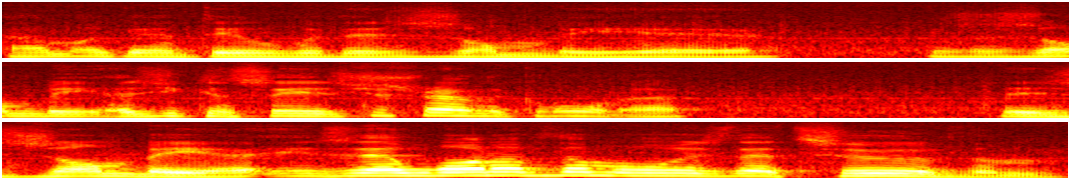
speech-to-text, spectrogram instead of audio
how am I going to deal with this zombie here? There's a zombie, as you can see, it's just around the corner. There's zombie. Uh, is there one of them or is there two of them?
